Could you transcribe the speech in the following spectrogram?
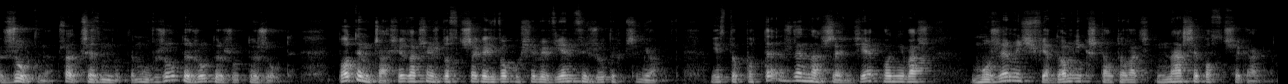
żółty na przykład przez minutę. Mów żółty, żółty, żółty, żółty. Po tym czasie zaczniesz dostrzegać wokół siebie więcej żółtych przedmiotów. Jest to potężne narzędzie, ponieważ możemy świadomie kształtować nasze postrzeganie.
